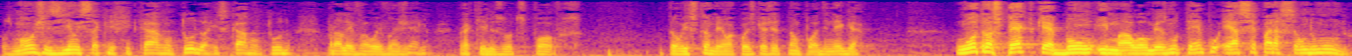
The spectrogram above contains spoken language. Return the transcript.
Os monges iam e sacrificavam tudo, arriscavam tudo para levar o evangelho para aqueles outros povos. Então isso também é uma coisa que a gente não pode negar. Um outro aspecto que é bom e mal ao mesmo tempo é a separação do mundo.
